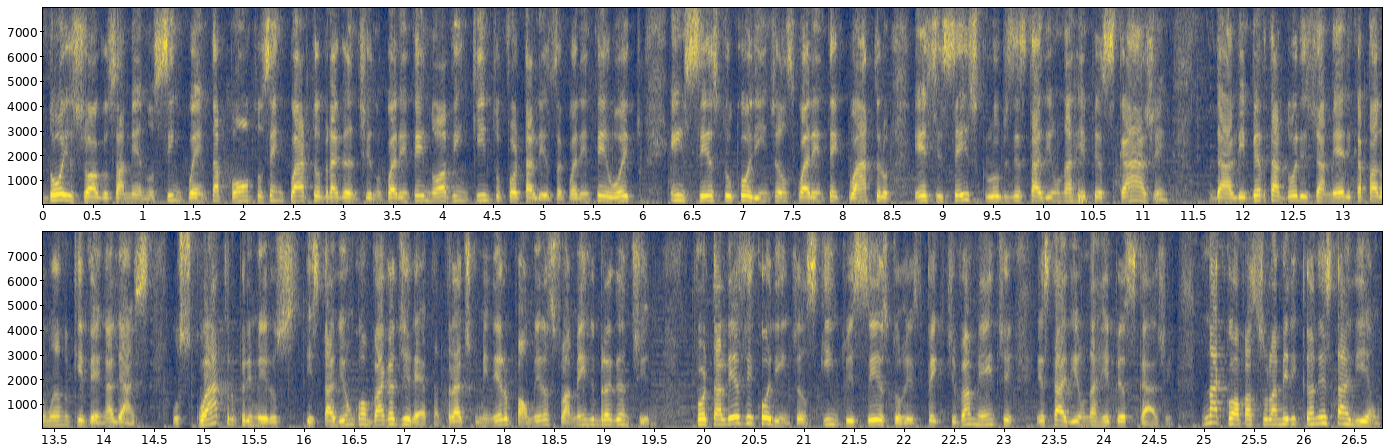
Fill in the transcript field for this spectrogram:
dois jogos a menos 50 pontos. Em quarto, Bragantino 49. Em quinto, Fortaleza 48. Em sexto, Corinthians 44. Esses seis clubes estariam na repescagem da Libertadores de América para o ano que vem. Aliás, os quatro primeiros estariam com vaga direta: Atlético Mineiro, Palmeiras, Flamengo e Bragantino. Fortaleza e Corinthians, quinto e sexto, respectivamente, estariam na repescagem. Na Copa Sul-Americana estariam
